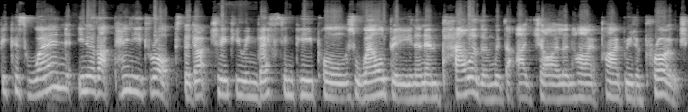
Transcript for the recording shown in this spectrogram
because when you know that penny drops that actually if you invest in people's well-being and empower them with the agile and hybrid approach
